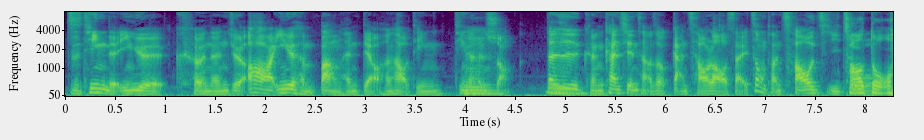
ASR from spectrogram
只听你的音乐，可能觉得啊，音乐很棒，很屌，很好听，听得很爽。但是可能看现场的时候，赶超老塞，这种团超级 超多，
